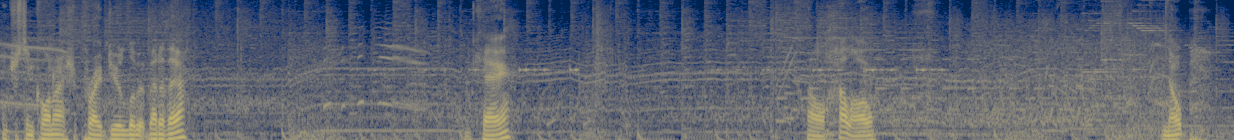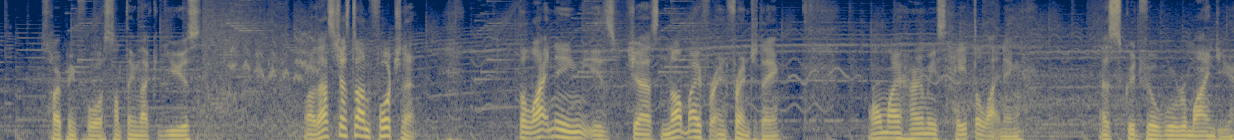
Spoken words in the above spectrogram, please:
interesting corner. I should probably do a little bit better there. Okay. Oh, hello. Nope Was hoping for something that I could use. Well, that's just unfortunate. The lightning is just not my friend friend today. All my homies hate the lightning, as Squidfield will remind you.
